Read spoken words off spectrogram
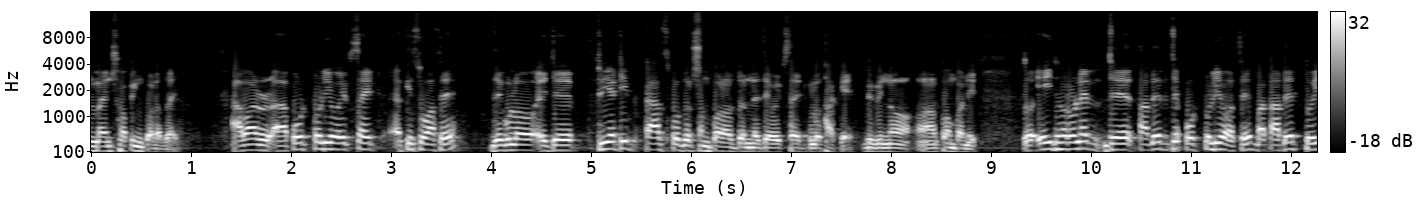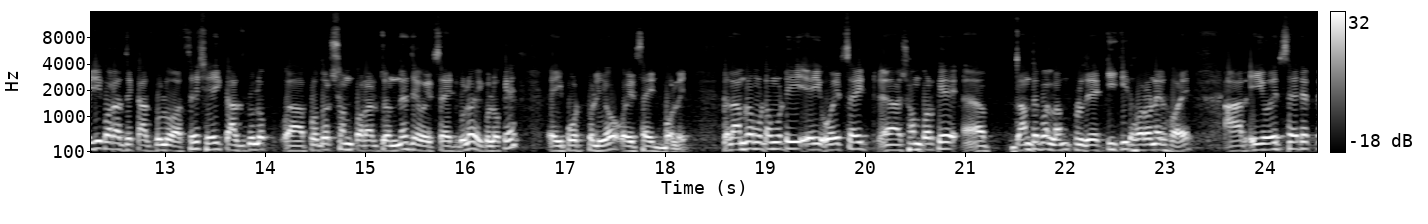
অনলাইন শপিং করা যায়। আবার পোর্টফোলিও ওয়েবসাইট কিছু আছে যেগুলো এই যে ক্রিয়েটিভ কাজ প্রদর্শন করার জন্য যে ওয়েবসাইটগুলো থাকে বিভিন্ন কোম্পানির তো এই ধরনের যে তাদের যে পোর্টফোলিও আছে বা তাদের তৈরি করা যে কাজগুলো আছে, সেই কাজগুলো প্রদর্শন করার জন্য যে ওয়েবসাইটগুলো এগুলোকে এই পোর্টফোলিও ওয়েবসাইট বলে। তাহলে আমরা মোটামুটি এই ওয়েবসাইট সম্পর্কে জানতে পারলাম যে কি কি ধরনের হয়। আর এই ওয়েবসাইটের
